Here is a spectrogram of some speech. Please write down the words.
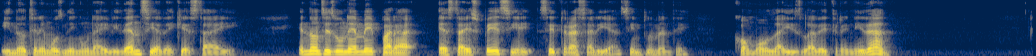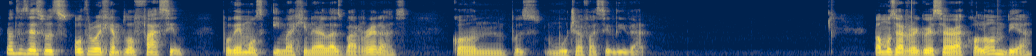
y no tenemos ninguna evidencia de que está ahí. Entonces un M para esta especie se trazaría simplemente como la isla de Trinidad. Entonces eso es otro ejemplo fácil. Podemos imaginar las barreras con pues mucha facilidad. Vamos a regresar a Colombia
